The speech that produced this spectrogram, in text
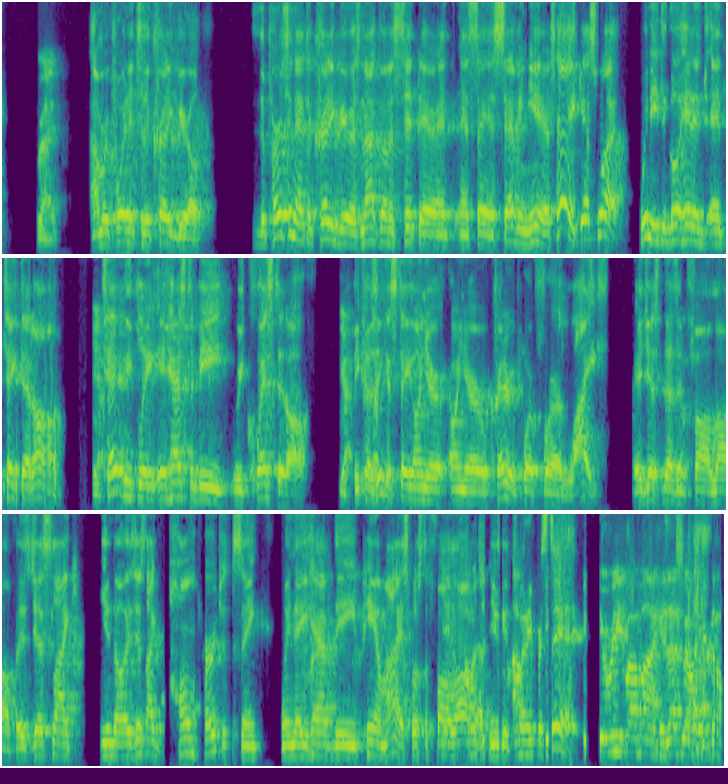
Right. I'm reporting it to the credit bureau. The person at the credit bureau is not going to sit there and, and say in seven years, hey, guess what? We need to go ahead and, and take that off. Yeah. Technically, it has to be requested off Yeah. because yeah. it can stay on your on your credit report for life. It just doesn't fall off. It's just like you know, it's just like home purchasing when they have the PMI. It's supposed to fall Yeah, off after you get twenty percent. you read my mind because that's where I was going.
